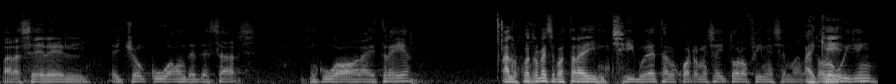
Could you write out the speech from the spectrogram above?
para hacer el, el show Cuba Under the Stars, en Cuba bajo las estrellas. A los cuatro meses va a estar ahí. Sí, voy a estar los cuatro meses ahí todos los fines de semana, Hay todos que- los weekends,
